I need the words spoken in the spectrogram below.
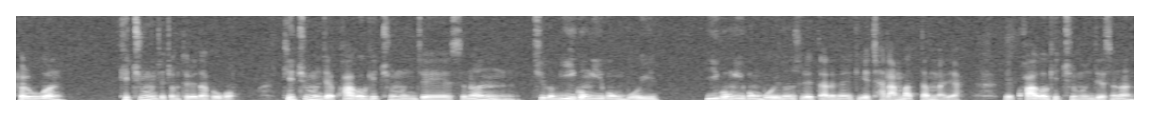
결국은 기출 문제 좀 들여다보고 기출 문제 과거 기출 문제에서는 지금 2020 모의 2020 모의 논술에 따르면 이게 잘 안 맞단 말이야. 과거 기출 문제에서는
